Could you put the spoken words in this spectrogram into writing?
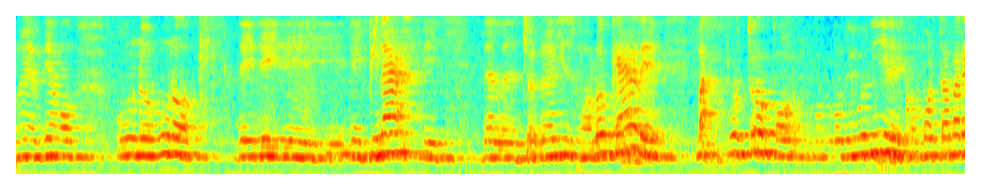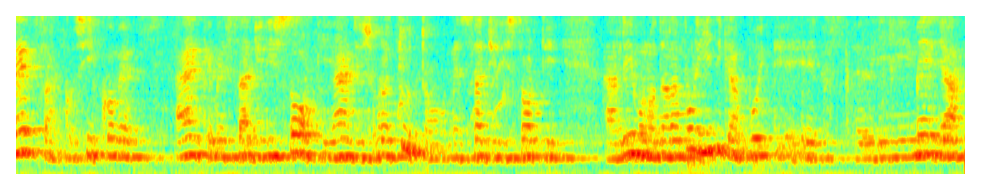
noi abbiamo un, uno dei, dei, dei pilastri del giornalismo locale ma purtroppo lo devo dire con molta amarezza, così come anche messaggi distorti, anzi soprattutto messaggi distorti arrivano dalla politica, poi eh, eh, i media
